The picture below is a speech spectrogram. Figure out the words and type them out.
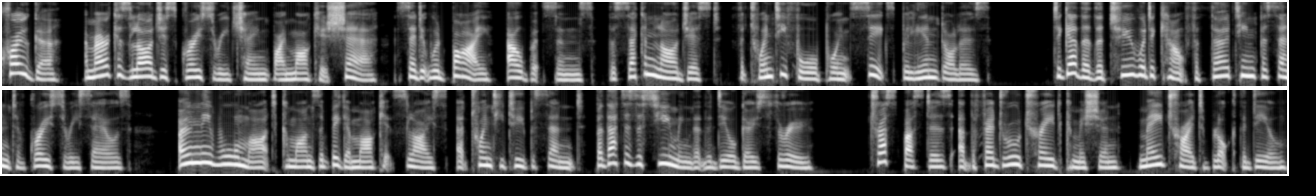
Kroger, America's largest grocery chain by market share, said it would buy Albertsons, the second largest, for $24.6 billion. Together, the two would account for 13% of grocery sales. Only Walmart commands a bigger market slice at 22%, but that is assuming that the deal goes through. Trustbusters at the Federal Trade Commission may try to block the deal.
